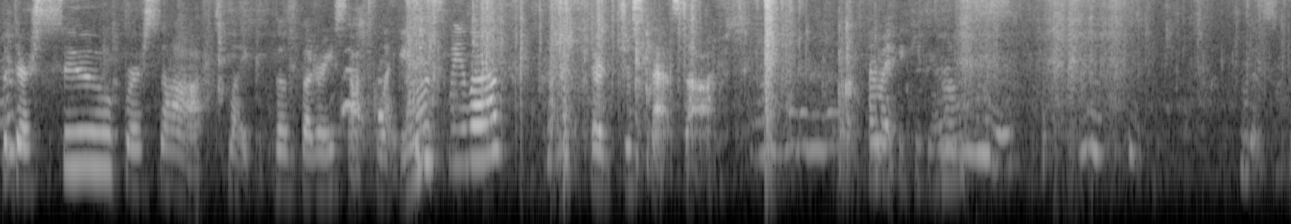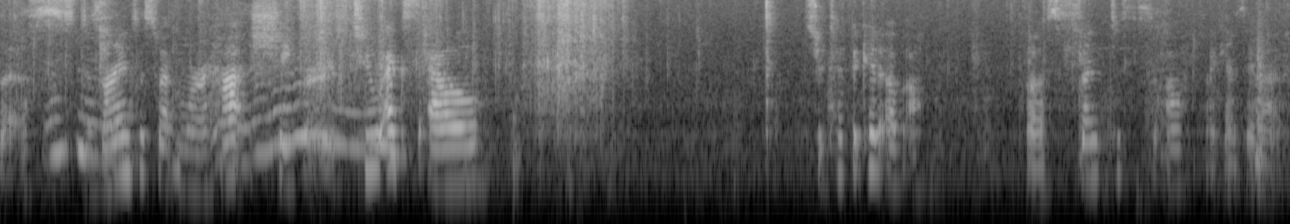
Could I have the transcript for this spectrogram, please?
but they're super soft, like those buttery soft leggings we love. They're just that soft. I might be keeping those. What is this? Designed to sweat more. Hot Shapers. 2XL. Certificate of authenticity. I can't say that.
